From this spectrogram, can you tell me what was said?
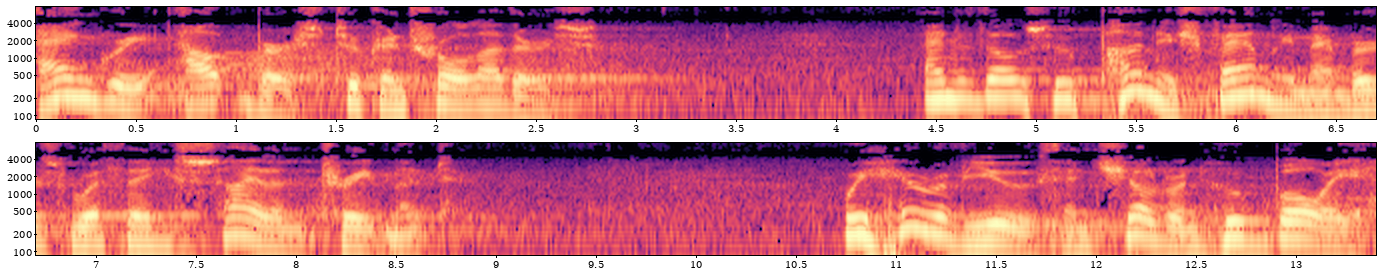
angry outbursts to control others and of those who punish family members with the silent treatment. We hear of youth and children who bully,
